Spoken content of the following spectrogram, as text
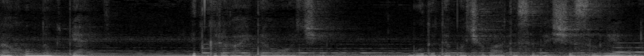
рахунок п'ять відкривайте очі. Будете почувати себе щасливими,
